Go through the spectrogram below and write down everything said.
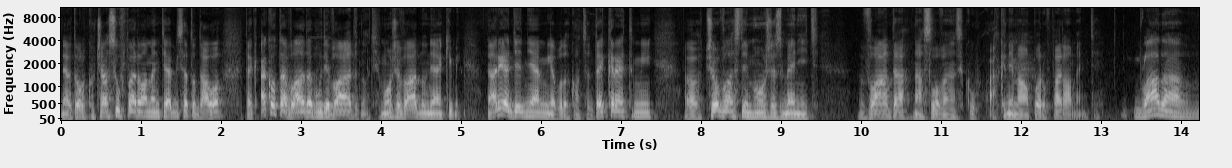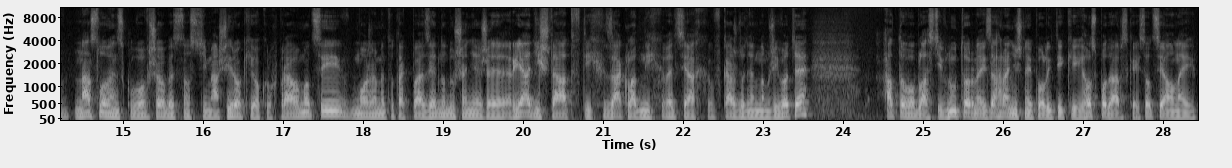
toľko času v parlamente, aby sa to dalo. Tak ako tá vláda bude vládnuť? Môže vládnuť nejakými nariadeniami alebo dokonca dekretmi? Uh, čo vlastne môže zmeniť vláda na Slovensku, ak nemá oporu v parlamente? Vláda na Slovensku vo všeobecnosti má široký okruh právomocí. Môžeme to tak povedať zjednodušene, že riadi štát v tých základných veciach v každodennom živote. A to v oblasti vnútornej, zahraničnej politiky, hospodárskej, sociálnej,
